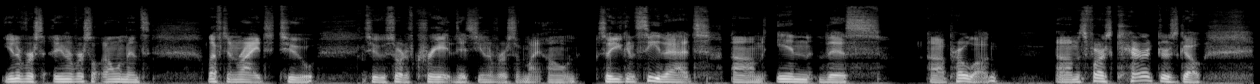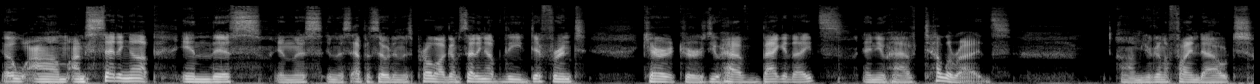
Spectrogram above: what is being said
universe universal elements left and right to to sort of create this universe of my own. So you can see that um, in this uh, prologue. Um, as far as characters go, uh, um, I'm setting up in this in this in this episode in this prologue. I'm setting up the different characters. You have Bagadites and you have Tellarides. Um, you're going to find out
